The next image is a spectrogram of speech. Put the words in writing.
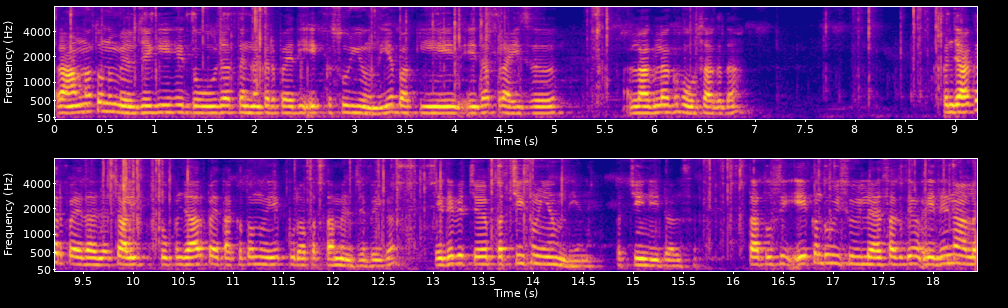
ਆਰਾਮ ਨਾਲ ਤੁਹਾਨੂੰ ਮਿਲ ਜੇਗੀ, ਇਹ 2 ਜਾਂ 3 ਰੁਪਏ ਦੀ ਇੱਕ ਸੂਈ ਆਉਂਦੀ ਹੈ, ਬਾਕੀ ਇਹ ਇਹਦਾ ਪ੍ਰਾਈਸ ਅਲੱਗ-ਅਲੱਗ ਹੋ ਸਕਦਾ। 50 ਰੁਪਏ ਦਾ ਜਾਂ 40 ਤੋਂ 50 ਰੁਪਏ ਤੱਕ ਤੁਹਾਨੂੰ ਇਹ ਪੂਰਾ ਪੱਤਾ ਮਿਲ ਜਾਵੇਗਾ। ਇਹਦੇ ਵਿੱਚ 25 ਸੂਈਆਂ ਹੁੰਦੀਆਂ ਨੇ 25 ਨੀਡਲਸ ਤਾਂ ਤੁਸੀਂ ਇਹ ਕੰਦੂਈ ਸੂਈ ਲੈ ਸਕਦੇ ਹੋ। ਇਹਦੇ ਨਾਲ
